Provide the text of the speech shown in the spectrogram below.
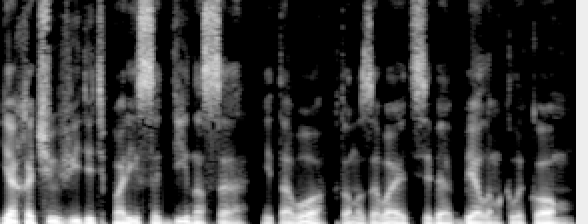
«Я хочу видеть Париса Диноса и того, кто называет себя Белым Клыком».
